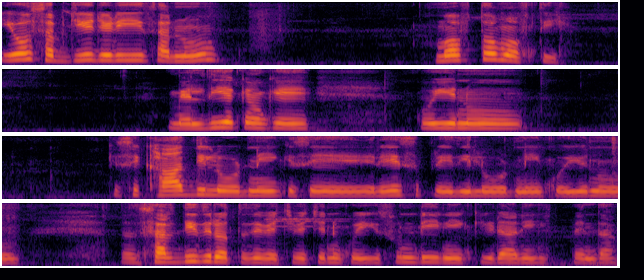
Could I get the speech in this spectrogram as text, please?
ਇਹ ਉਹ ਸਬਜ਼ੀ ਹੈ ਜਿਹੜੀ ਸਾਨੂੰ ਮੁਫਤੋਂ ਮੁਫਤੀ ਮਿਲਦੀ ਹੈ ਕਿਉਂਕਿ ਕੋਈ ਇਹਨੂੰ ਕਿਸੇ ਖਾਦ ਦੀ ਲੋੜ ਨਹੀਂ, ਕਿਸੇ ਰੇਹ ਸਪਰੇ ਦੀ ਲੋੜ ਨਹੀਂ, ਕੋਈ ਇਹਨੂੰ ਸਰਦੀ ਦੀ ਰੁੱਤ ਦੇ ਵਿੱਚ ਵਿੱਚ ਇਹਨੂੰ ਕੋਈ ਸੁੰਡੀ ਨਹੀਂ, ਕੀੜਾ ਨਹੀਂ ਪੈਂਦਾ।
